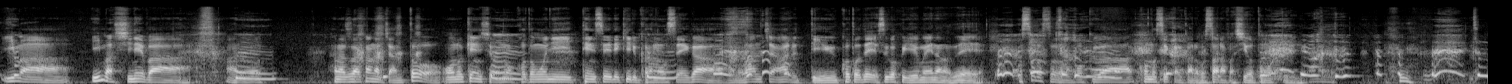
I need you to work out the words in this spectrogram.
今今死ねばあの、うん 花澤香菜ちゃんと小野賢章の子供に転生できる可能性が、あのワンチャンあるっていうことですごく有名なのでそろそろ僕はこの世界からおさらばしようと思ってる。ちょっ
